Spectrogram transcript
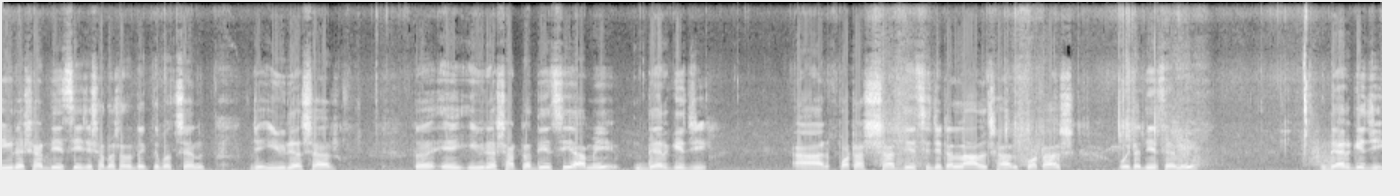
ইউরিয়া সার দিয়েছি, এই যে সাদা সাদা দেখতে পাচ্ছেন, যে ইউরিয়া সার তো এই ইউরিয়া সারটা দিয়েছি আমি দেড় কেজি। আর পটাশ সার দিয়েছি যেটা লাল সার, পটাশ, ওইটা দিয়েছি আমি দেড় কেজি।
